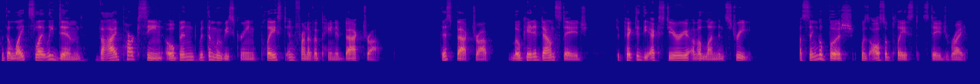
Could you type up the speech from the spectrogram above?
With the light slightly dimmed, the Hyde Park scene opened with the movie screen placed in front of a painted backdrop. This backdrop, located downstage, depicted the exterior of a London street. A single bush was also placed stage right.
